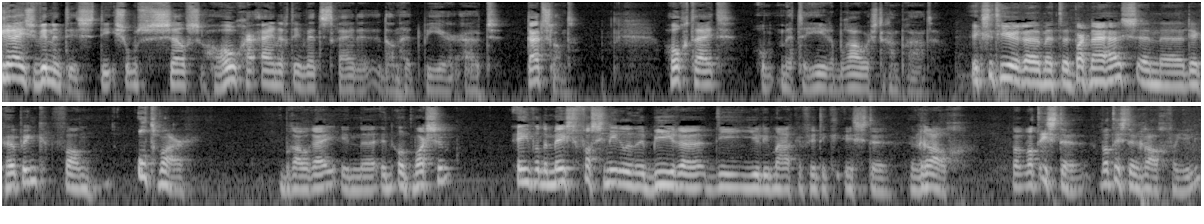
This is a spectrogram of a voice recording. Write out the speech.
prijswinnend is, die soms zelfs hoger eindigt in wedstrijden dan het bier uit Duitsland. Hoog tijd om met de heren brouwers te gaan praten. Ik zit hier uh, met eh, Bart Nijhuis en uh, Dirk Heupink van Otmar Brouwerij in, uh, in Ootmarsum. Een van de meest fascinerende bieren die jullie maken, vind ik, is de Rauch. Wat, wat, is, de, wat is de Rauch van jullie?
